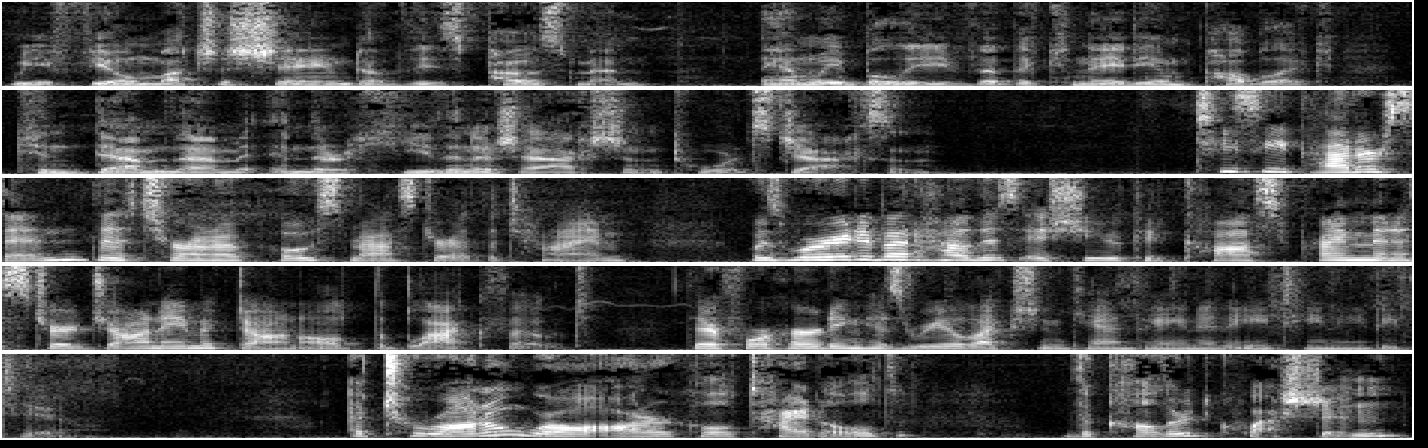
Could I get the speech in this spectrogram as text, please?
We feel much ashamed of these postmen, and we believe that the Canadian public condemn them in their heathenish action towards Jackson. T.C. Patteson, the Toronto postmaster at the time, was worried about how this issue could cost Prime Minister John A. Macdonald the black vote, therefore hurting his re election campaign in 1882. A Toronto World article titled The Colored Question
